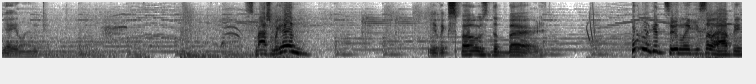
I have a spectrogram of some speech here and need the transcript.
Yeah, you landed. Smash him again! You've exposed the bird. Look at Toon Link, he's so happy.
